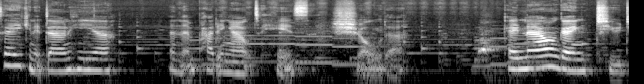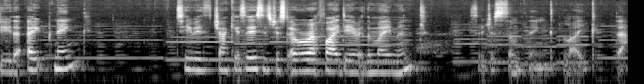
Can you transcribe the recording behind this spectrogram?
Taking it down here and then padding out his shoulder. Okay, now I'm going to do the opening to his jacket. So this is just a rough idea at the moment. So just something like that.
